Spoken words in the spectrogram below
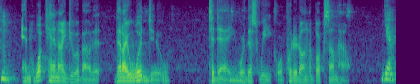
Hmm. And what can I do about it that I would hmm. do today or this week or put it on the book somehow? Yeah,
